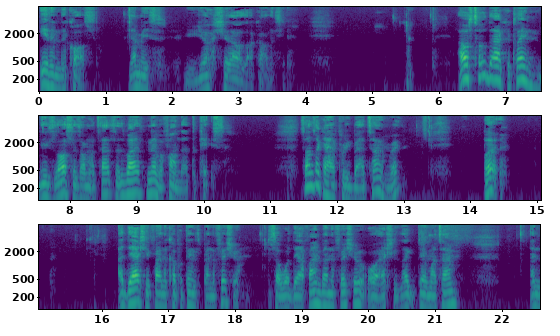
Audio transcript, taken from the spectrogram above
eating the cost. That means you're shit out of luck, honestly. I was told that I could claim these losses on my taxes, but I never found that the case. Sounds like I had a pretty bad time, right? But I did actually find a couple things beneficial. So what did I find beneficial or actually like during my time? And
